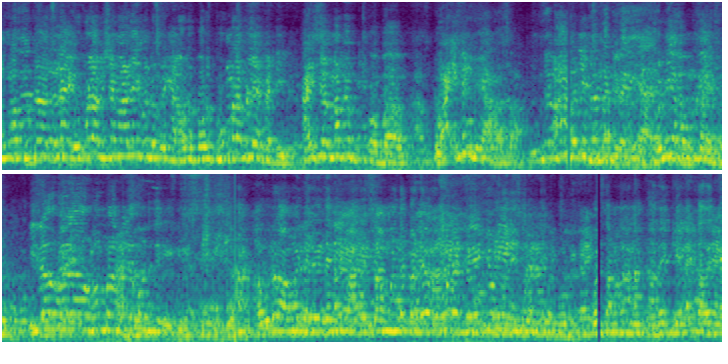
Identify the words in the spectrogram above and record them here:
உங்க புத்தகத்துல எவ்வளவு விஷயம் எழுதி கொண்டு போறீங்க. ஒரு ஒரு பொம்பளை பிள்ளைய பற்றி ஐசி அம்மாக்கு வைஃப் இல்லையா ஆசா? அவரு தெரியும் சம்பந்தப்பட்ட உங்களோட ட்ரேட் கதைக்கல கதைக்க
